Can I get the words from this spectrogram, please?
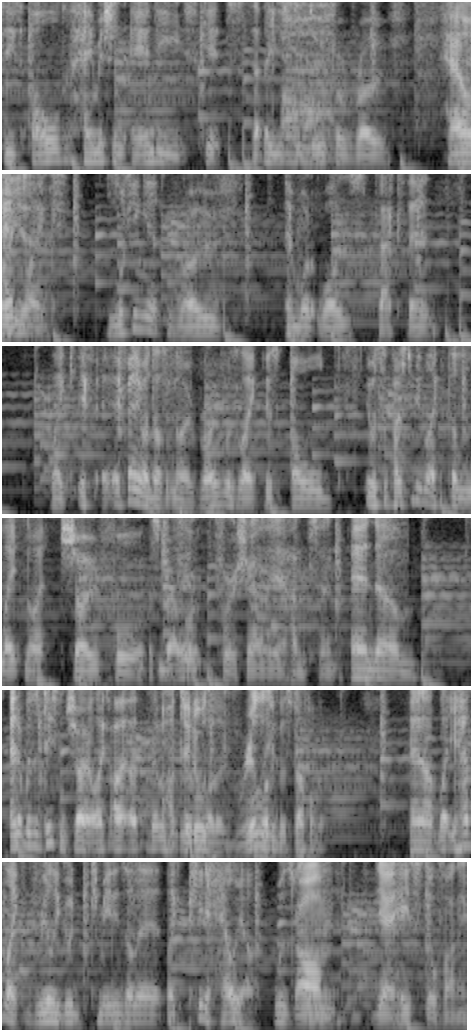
these old Hamish and Andy skits that they used to do Oh. for Rove, Hell and yeah. like looking at Rove and what it was back then. Like, if if anyone doesn't know, Rove was like this old. It was supposed to be like the late night show for Australia, For, for Australia, yeah, hundred percent. and um, and it was a decent show. Like, I, I there was, Oh, there was a lot of a lot of good stuff on it. And uh, like you had like really good comedians on there. Like Peter Hellier was on Um, yeah, he's still funny.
